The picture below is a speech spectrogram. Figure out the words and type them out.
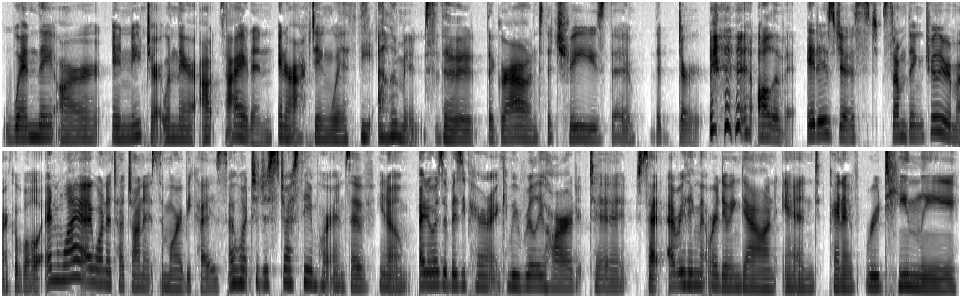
when they are in nature, when they're outside and interacting with the elements, the the ground, the trees, the the dirt, all of it. It is just something truly remarkable. And why I want to touch on it some more because I want to just stress the importance of, you know, I know as a busy parent, it can be really hard to set everything that we're doing down and kind of routinely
